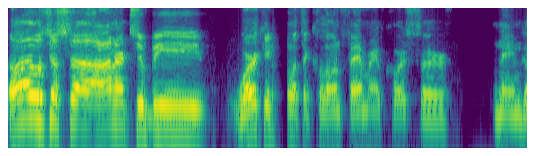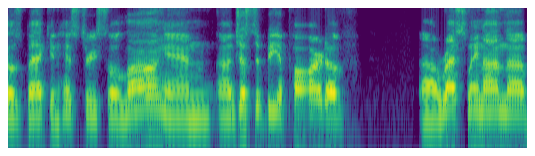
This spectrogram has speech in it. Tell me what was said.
Uh, it was just an honor to be working with the Colon family. Of course, their name goes back in history so long, and uh, just to be a part of uh, wrestling on uh,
